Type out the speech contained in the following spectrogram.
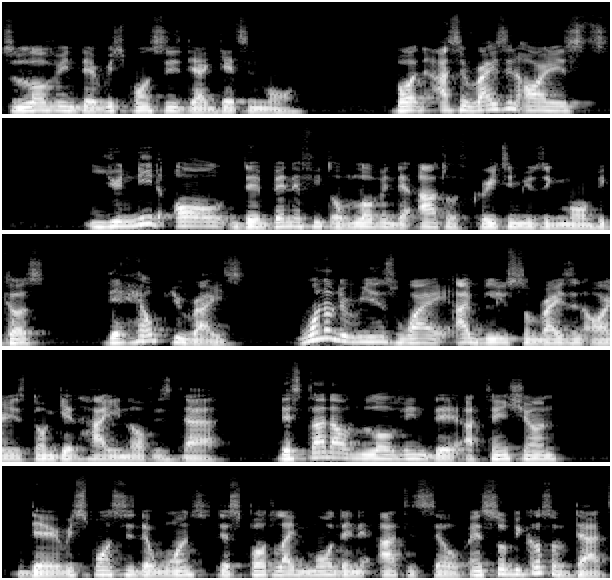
to loving the responses they are getting more. But as a rising artist, you need all the benefit of loving the art of creating music more because they help you rise one of the reasons why I believe some rising artists don't get high enough is that they start out loving the attention, the responses they want, the spotlight more than the art itself. And so because of that,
